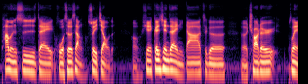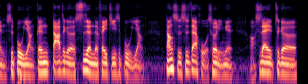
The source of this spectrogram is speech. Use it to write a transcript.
他们是在火车上睡觉的。哦，现在跟现在你搭这个呃 charter plane 是不一样，跟搭这个私人的飞机是不一样。当时是在火车里面啊，是在这个。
